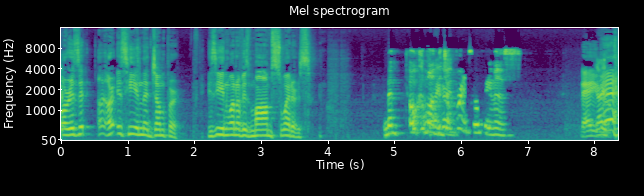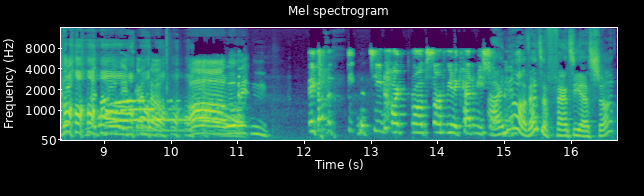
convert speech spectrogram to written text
or is it or is he in the jumper? Is he in one of his mom's sweaters? The, oh come on! my the God. jumper is so famous. There you Guys, go. Nick Maduro Iskandar. Ah, Wil Wheaton. They got the the Teen Heartthrob Starfleet Academy shot. I man. know, that's a fancy ass shot.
